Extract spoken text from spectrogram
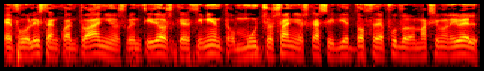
el futbolista en cuanto a años, 22, crecimiento, muchos años, casi 10-12 de fútbol al máximo nivel,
